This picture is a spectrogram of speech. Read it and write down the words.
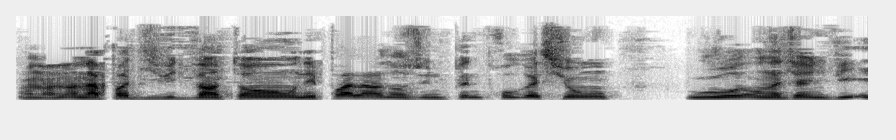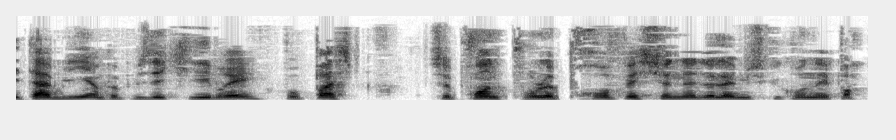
on n'en a pas 18-20 ans, on n'est pas là dans une pleine progression, où on a déjà une vie établie, un peu plus équilibrée, faut pas se prendre pour le professionnel de la muscu qu'on n'est pas.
